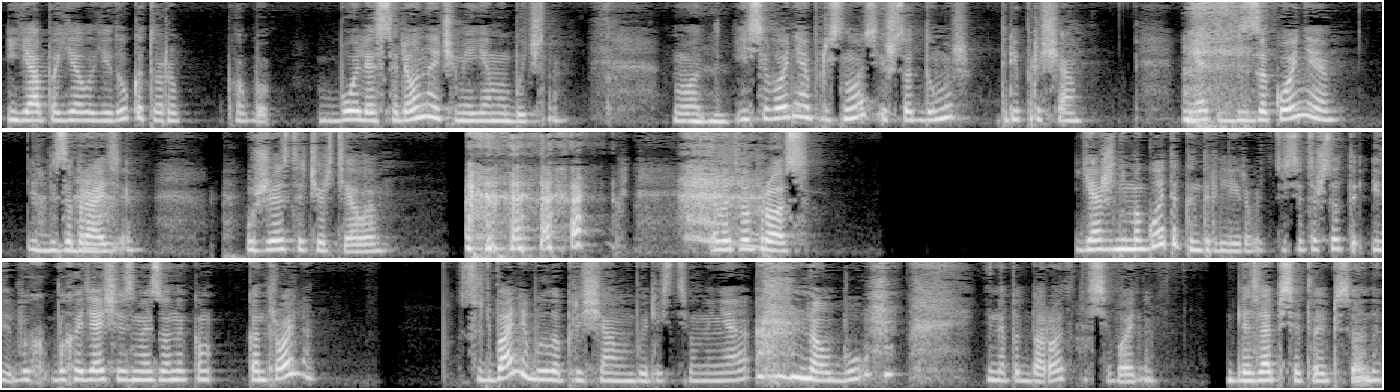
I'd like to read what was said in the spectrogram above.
и я поела еду, которая как бы более соленая, чем я ем обычно. Вот. Мгм. И сегодня я проснулась, и что ты думаешь? Три прыща. Меня это беззаконие и безобразие уже осточертело. И вот вопрос. Я же не могу это контролировать. То есть это что-то выходящее из моей зоны кон- контроля? Судьба ли было прыщам вылезти у меня на лбу и на подбородке сегодня для записи этого эпизода?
